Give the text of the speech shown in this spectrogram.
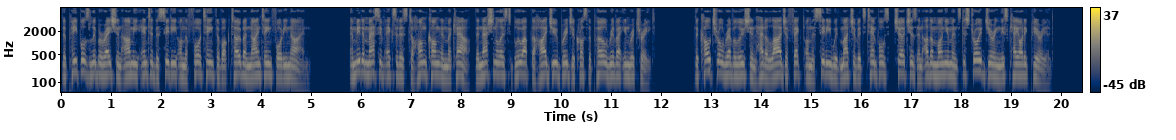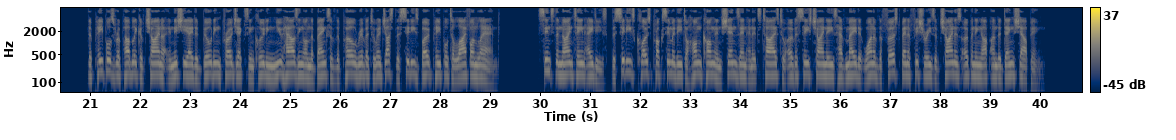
The People's Liberation Army entered the city on 14 October 1949. Amid a massive exodus to Hong Kong and Macau, the Nationalists blew up the Haizhu Bridge across the Pearl River in retreat. The Cultural Revolution had a large effect on the city with much of its temples, churches and other monuments destroyed during this chaotic period. The People's Republic of China initiated building projects including new housing on the banks of the Pearl River to adjust the city's boat people to life on land. Since the 1980s, the city's close proximity to Hong Kong and Shenzhen and its ties to overseas Chinese have made it one of the first beneficiaries of China's opening up under Deng Xiaoping.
